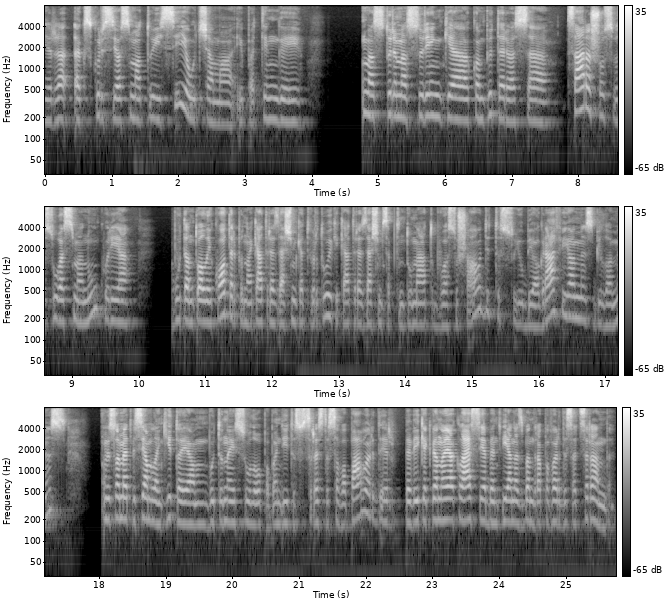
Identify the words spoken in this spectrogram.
yra ekskursijos metu įsijaučiama, ypatingai mes turime surinkę kompiuteriuose sąrašus visų asmenų, kurie būtent tuo laikotarpiu nuo 44 iki 47 metų buvo sušaudyti su jų biografijomis, bylomis. Visuomet visiems lankytojams būtinai siūlau pabandyti susirasti savo pavardę ir beveik kiekvienoje klasėje bent vienas bendra pavardis atsiranda.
